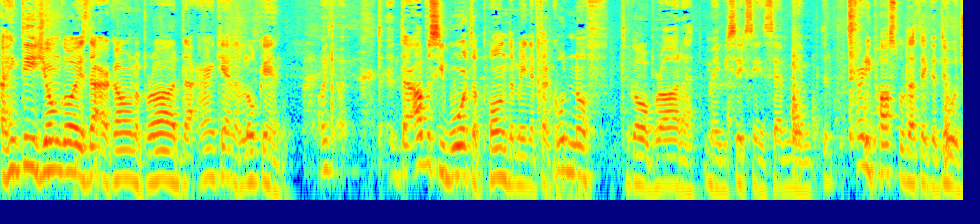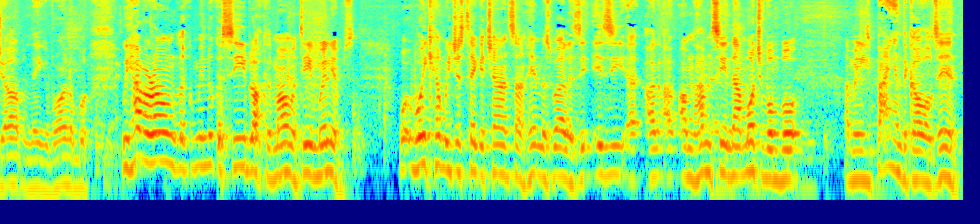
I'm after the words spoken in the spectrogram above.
I think these young guys that are going abroad that aren't getting a look in, I, I, they're obviously worth a punt. I mean, if they're good enough to go abroad at maybe 16, 17, it's very possible that they could do a job in League of Ireland. But we have our own. Look, I mean, look at C Block at the moment. Dean Williams. Why can't we just take a chance on him as well? Is he? Is he? I, I, I haven't seen that much of him, but I mean, he's banging the goals in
